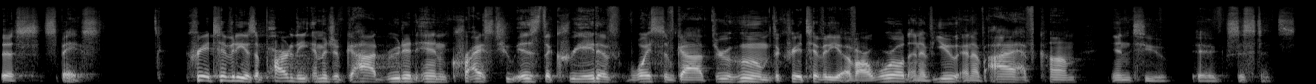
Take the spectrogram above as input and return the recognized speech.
this space. Creativity is a part of the image of God rooted in Christ, who is the creative voice of God, through whom the creativity of our world and of you and of I have come into existence.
